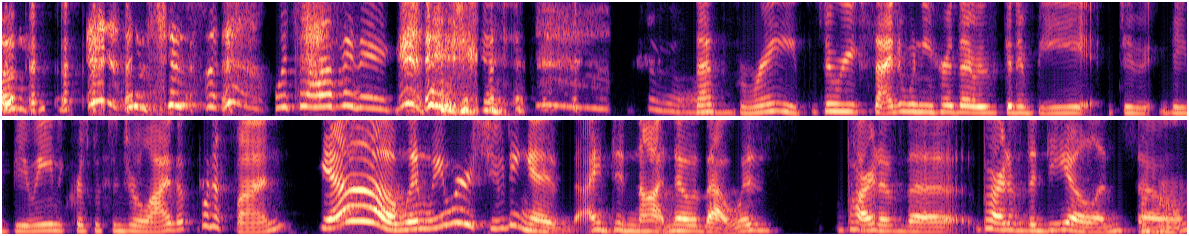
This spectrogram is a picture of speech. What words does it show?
It's, it's just what's happening. That's great. So were you excited when you heard that it was going to be do, debuting Christmas in July? That's kind of fun. Yeah, when we were shooting it, I did not know that was part of the part of the deal and so uh-huh.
